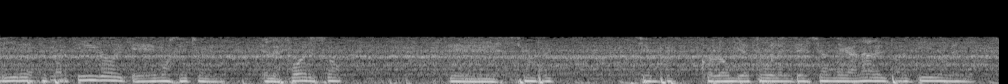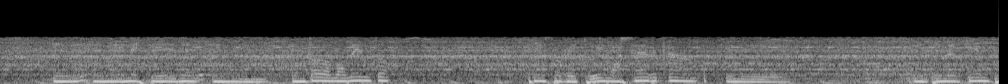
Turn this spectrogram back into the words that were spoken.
seguir este partido y que hemos hecho el, el esfuerzo. Eh, siempre, siempre Colombia tuvo la intención de ganar el partido en, en- en- en este, en, en- en todo momento. Estuvimos cerca. eh, en el primer tiempo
